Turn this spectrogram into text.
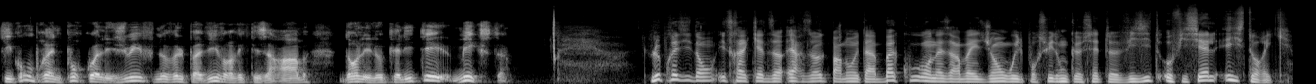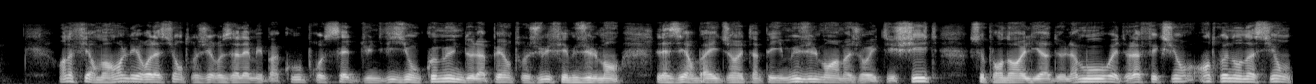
qui comprennent pourquoi les juifs ne veulent pas vivre avec les arabes dans les localités mixtes. Le président Israël Herzog est à Bakou en Azerbaïdjan où il poursuit donc cette visite officielle et historique en affirmant les relations entre Jérusalem et Bakou procèdent d'une vision commune de la paix entre juifs et musulmans. L'Azerbaïdjan est un pays musulman à majorité chiite, cependant il y a de l'amour et de l'affection entre nos nations.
